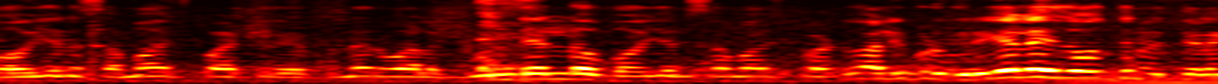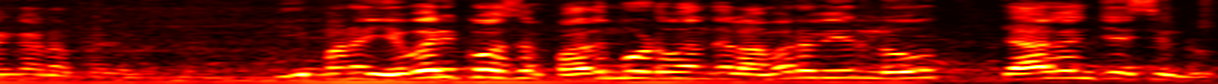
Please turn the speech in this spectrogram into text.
బహుజన సమాజ్ పార్టీ వైపు ఉన్నారు. వాళ్ళ గుండెల్లో బహుజన సమాజ్ పార్టీ వాళ్ళు ఇప్పుడు రియలైజ్ అవుతున్నారు తెలంగాణ ప్రజలు. ఈ మన ఎవరి కోసం పదమూడు వందల అమరవీరులు త్యాగం చేసిండ్రు?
